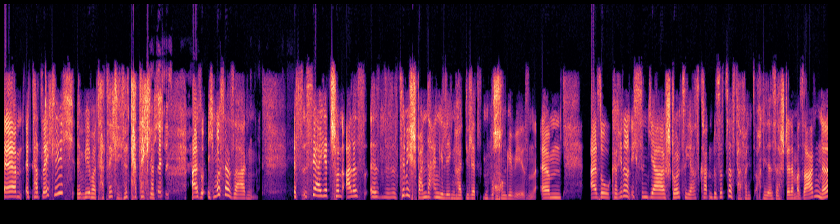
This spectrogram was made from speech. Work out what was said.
Ähm, äh, tatsächlich, äh, wie immer tatsächlich, ne? tatsächlich. Tatsächlich. Also ich muss ja sagen, es ist ja jetzt schon alles äh, eine ziemlich spannende Angelegenheit die letzten Wochen gewesen. Ähm, also Karina und ich sind ja stolze Jahreskartenbesitzer, das darf man jetzt auch nicht an dieser Stelle mal sagen, ne?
